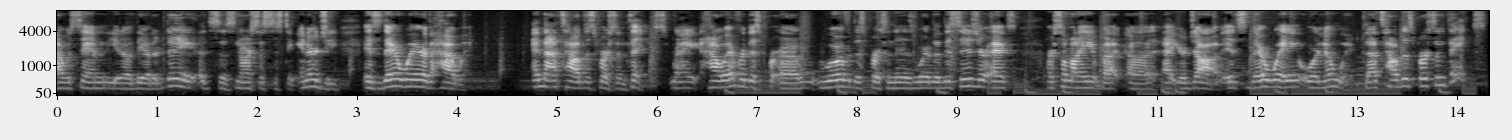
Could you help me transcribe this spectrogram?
I, was saying, you know, the other day. It's this narcissistic energy. It's their way or the highway, and that's how this person thinks, right? However, this uh, whoever this person is, whether this is your ex or somebody about, uh, at your job, it's their way or no way. That's how this person thinks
